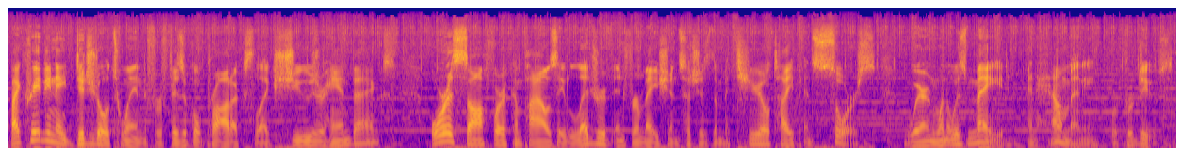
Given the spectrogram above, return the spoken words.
By creating a digital twin for physical products like shoes or handbags, Aura's software compiles a ledger of information such as the material type and source, where and when it was made, and how many were produced.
